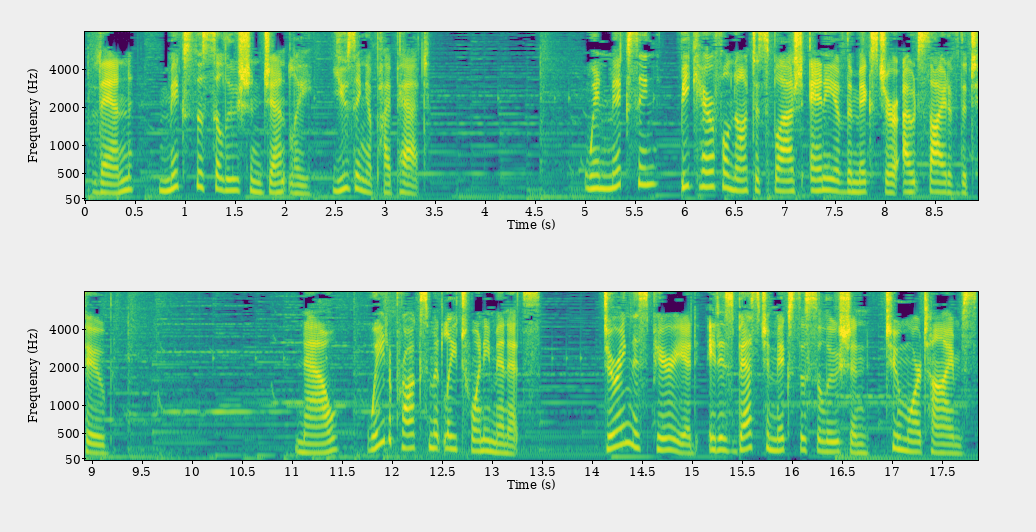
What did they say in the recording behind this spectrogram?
Then, mix the solution gently using a pipette. When mixing, be careful not to splash any of the mixture outside of the tube. Now, wait approximately 20 minutes. During this period, it is best to mix the solution two more times.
